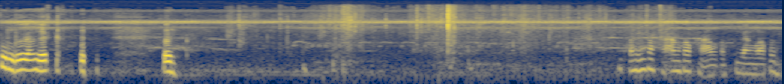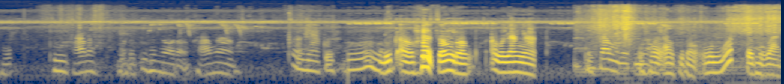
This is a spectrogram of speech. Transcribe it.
กุ้งดูเราเห็ดตอนนี้เขาขาวมันขาวขาวกับเสียงว่าเพิ่งเห็ดขาวมันบนที่เห็ดนอดอกขาวงาม เอายากเลยดุดเอาสองดอก เอาไปย่างยากเจ้าเลยไม่ค่อยเอาพี่น้องมันมดเต็มหมู่บ้าน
